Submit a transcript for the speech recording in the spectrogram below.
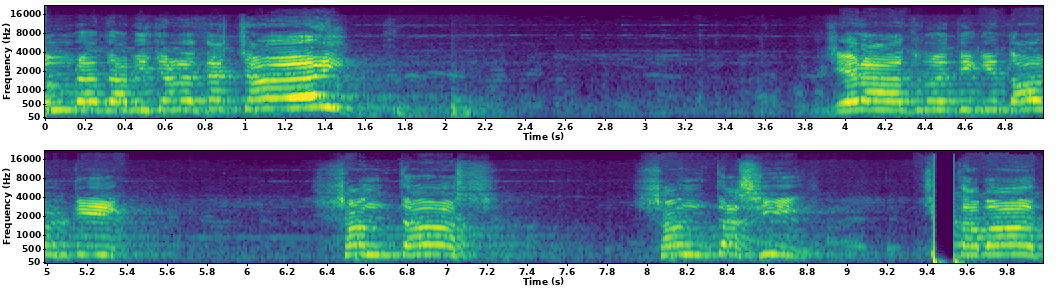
আমরা দাবি জানাতে চাই যে রাজনৈতিক দলটি সন্ত্রাস, সন্ত্রাসী, চাঁদাবাজ,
